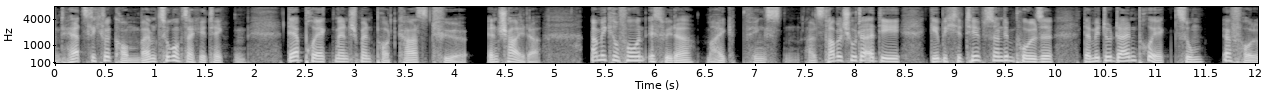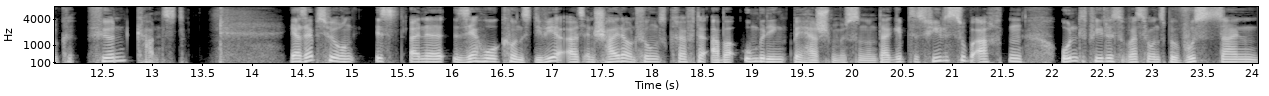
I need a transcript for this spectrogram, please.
Und herzlich willkommen beim Zukunftsarchitekten, der Projektmanagement-Podcast für Entscheider. Am Mikrofon ist wieder Mike Pfingsten. Als Troubleshooter AD gebe ich dir Tipps und Impulse, damit du dein Projekt zum Erfolg führen kannst. Ja, Selbstführung ist eine sehr hohe Kunst, die wir als Entscheider und Führungskräfte aber unbedingt beherrschen müssen. Und da gibt es vieles zu beachten und vieles, was wir uns bewusst sein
